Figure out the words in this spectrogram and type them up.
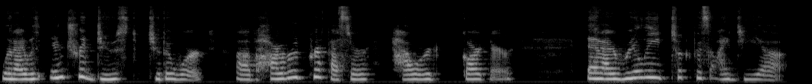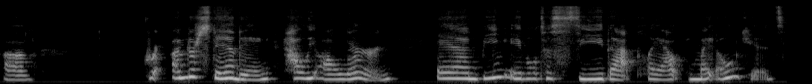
when I was introduced to the work of Harvard professor Howard Gardner. And I really took this idea of understanding how we all learn and being able to see that play out in my own kids.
